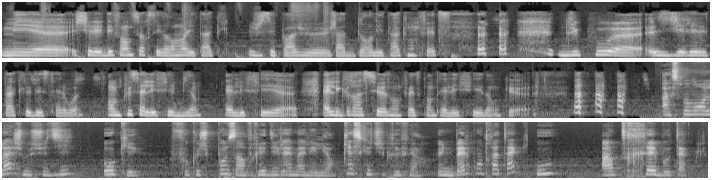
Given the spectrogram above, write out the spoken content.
Mais chez les défenseurs, c'est vraiment les tacles. Je sais pas, j'adore les tacles en fait. du coup, je dirais les tacles d'Estelle, ouais. En plus, elle les fait bien. Elle les fait, elle est gracieuse en fait quand elle les fait, donc. à ce moment-là, je me suis dit, ok, faut que je pose un vrai dilemme à Lélia. Qu'est-ce que tu préfères? Une belle contre-attaque ou un très beau tacle?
